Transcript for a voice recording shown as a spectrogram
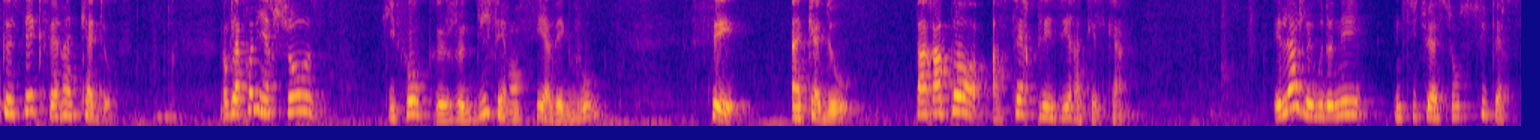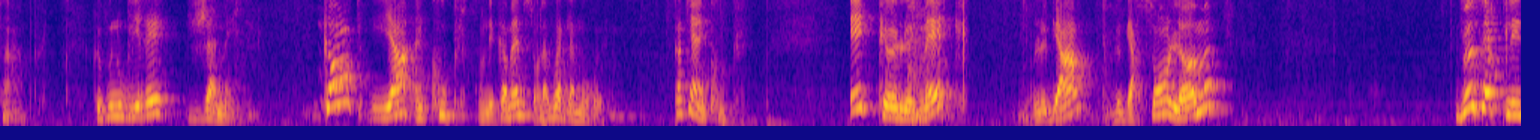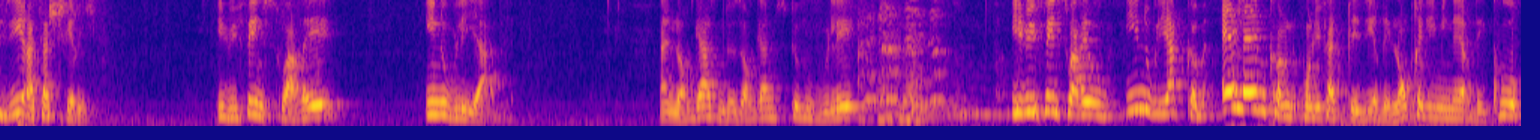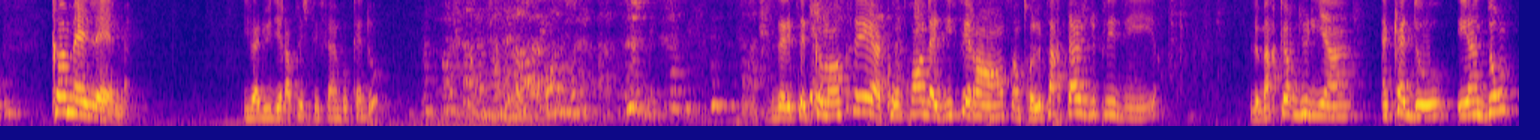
que c'est que faire un cadeau? Donc la première chose qu'il faut que je différencie avec vous, c'est un cadeau par rapport à faire plaisir à quelqu'un. Et là, je vais vous donner une situation super simple que vous n'oublierez jamais. Quand il y a un couple, on est quand même sur la voie de l'amoureux, quand il y a un couple, et que le mec, le gars, le garçon, l'homme, veut faire plaisir à sa chérie, il lui fait une soirée inoubliable. Un orgasme, deux orgasmes, ce que vous voulez. Il lui fait une soirée inoubliable comme elle aime qu'on lui fasse plaisir, des longs préliminaires, des cours, comme elle aime. Il va lui dire après, je t'ai fait un beau cadeau. Vous allez peut-être commencer à comprendre la différence entre le partage du plaisir, le marqueur du lien, un cadeau et un don.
